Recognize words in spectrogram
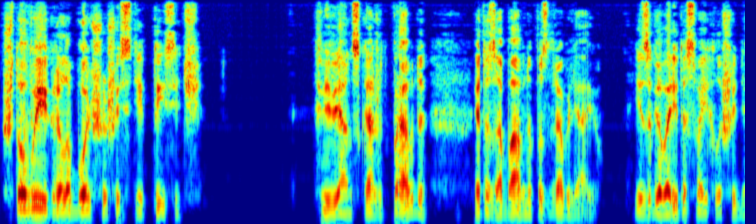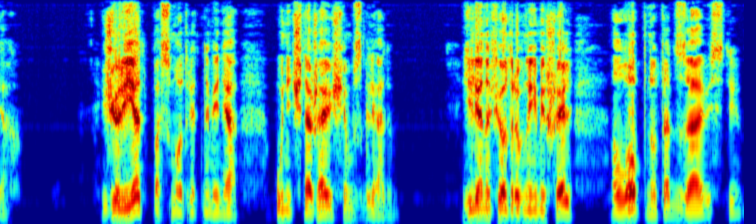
что выиграла больше шести тысяч. Вивиан скажет, правда? Это забавно, поздравляю. И заговорит о своих лошадях. Жюльет посмотрит на меня уничтожающим взглядом. Елена Федоровна и Мишель лопнут от зависти.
